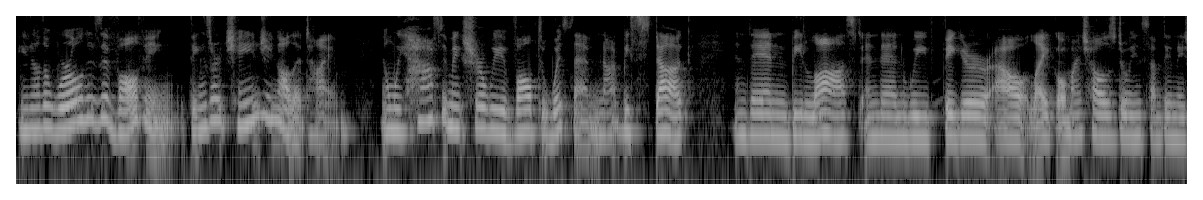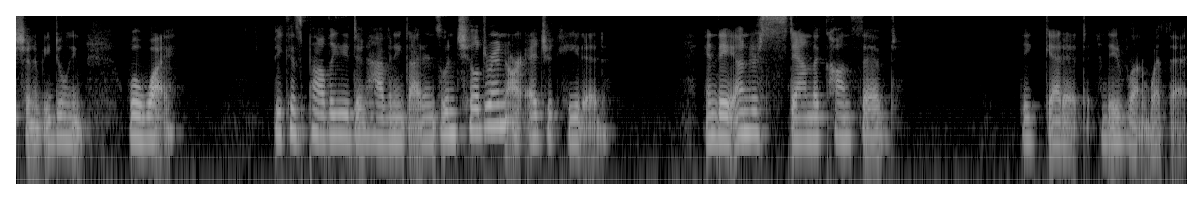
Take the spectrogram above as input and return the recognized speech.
You know, the world is evolving, things are changing all the time. And we have to make sure we evolved with them, not be stuck and then be lost. And then we figure out, like, oh, my child's doing something they shouldn't be doing. Well, why? Because probably they didn't have any guidance. When children are educated and they understand the concept, they get it and they run with it.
